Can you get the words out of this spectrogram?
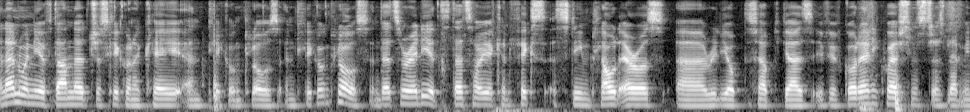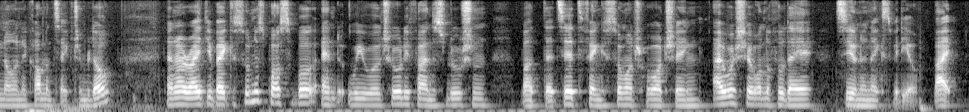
And then when you've done that, just click on OK and click on close and click on close. And that's already it. That's how you can fix Steam cloud errors. Uh, really hope this helped you guys. If you've got any questions, just let me know in the comment section below. Then I'll write you back as soon as possible and we will surely find a solution. But that's it. Thank you so much for watching. I wish you a wonderful day. See you in the next video. Bye.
